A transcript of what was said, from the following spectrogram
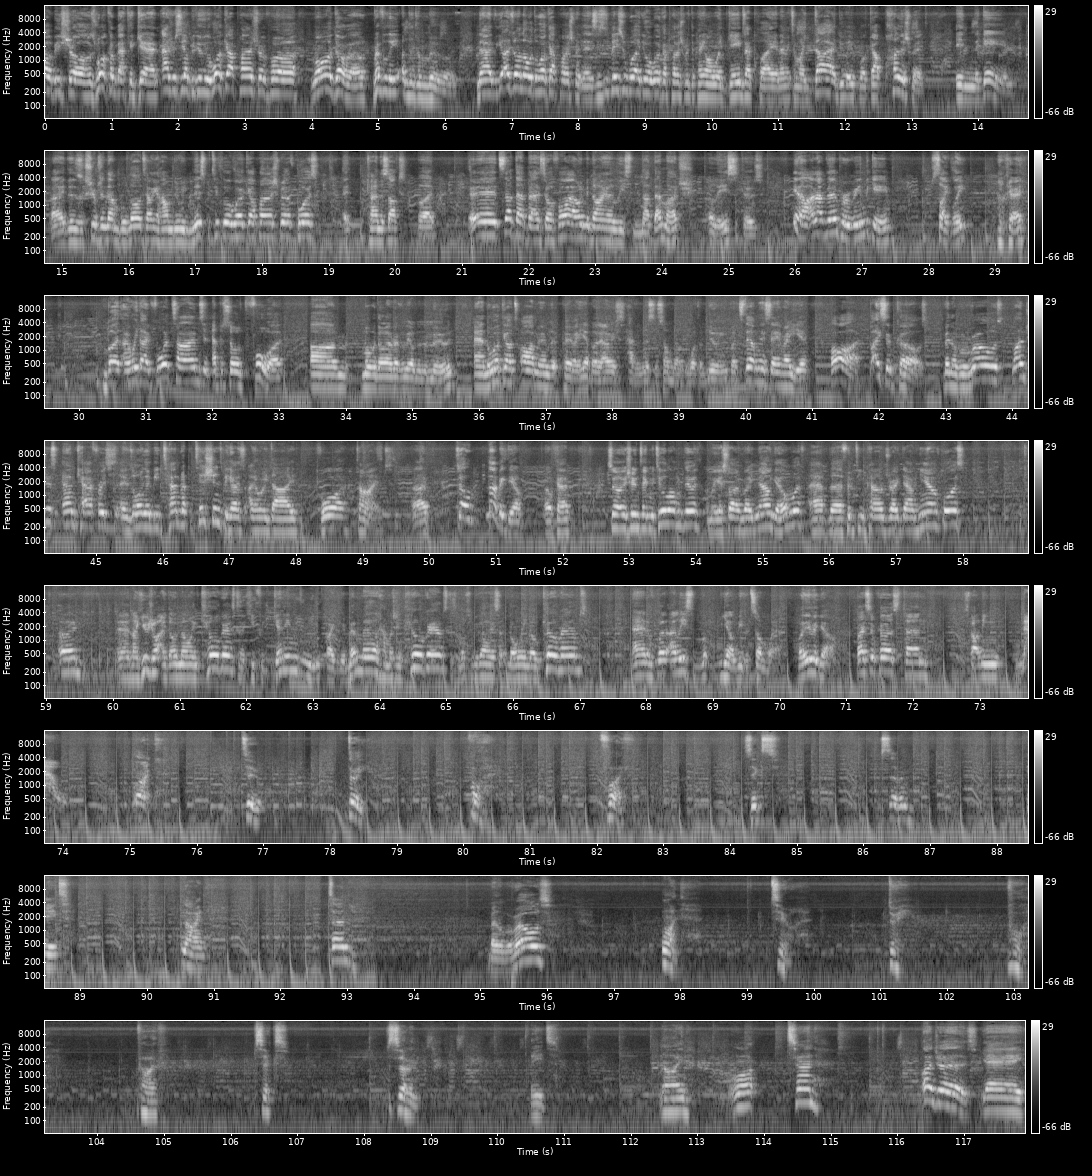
Hello, Bistros. Welcome back again. As you see, I'll be doing the workout punishment for Momodora, Reverie Under the Moon. Now, if you guys don't know what the workout punishment is, this is basically what I do a workout punishment depending on what games I play, and every time I die, I do a workout punishment in the game. Right, there's a description down below telling you how I'm doing this particular workout punishment, of course. It kinda sucks, but it's not that bad so far. I've only been dying at least not that much, at least, because, you know, I've been improving the game, slightly, okay? But I only died four times in episode four, um, Momodora Reverie Under the Moon. And the workouts are, I'm going to put right here, but I always haven't listed some of what I'm doing. But still, I'm going to say right here, are bicep curls, bend over rows, lunges, and calf raises. And it's only going to be 10 repetitions because I only died four times. Alright? So, not a big deal. Okay? So it shouldn't take me too long to do it. I'm gonna get started right now and get over with. I have the 15 pounds right down here, of course. Uh, and like usual, I don't know in kilograms because I keep forgetting to like remember how much in kilograms because most of you guys only know kilograms. And but at least you know leave it somewhere. But here we go. Bicep curls 10, starting now. One, two, three, four, five, six, seven, eight nine, ten. Bend over rows. One, two, three, four, five, six, seven, eight, nine, one, ten. Lunges! Yay!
